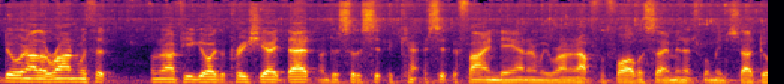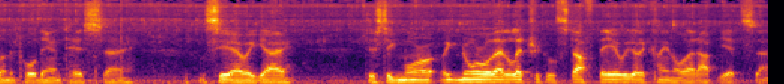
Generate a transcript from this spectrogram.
Do another run with it. I don't know if you guys appreciate that. I'll just sort of sit the sit the phone down and we run it up for five or so minutes when we start doing the pull down test. So we'll see how we go. Just ignore ignore all that electrical stuff there. We got to clean all that up yet. So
